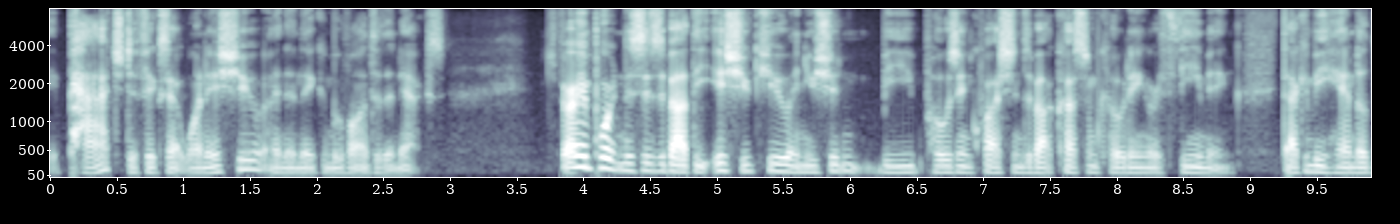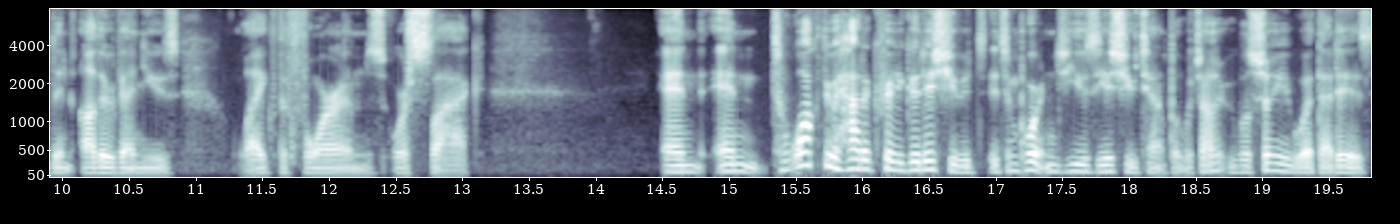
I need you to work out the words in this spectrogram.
a patch to fix that one issue and then they can move on to the next. It's very important this is about the issue queue and you shouldn't be posing questions about custom coding or theming. That can be handled in other venues like the forums or Slack. And, and to walk through how to create a good issue, it's, it's important to use the issue template, which I will show you what that is.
